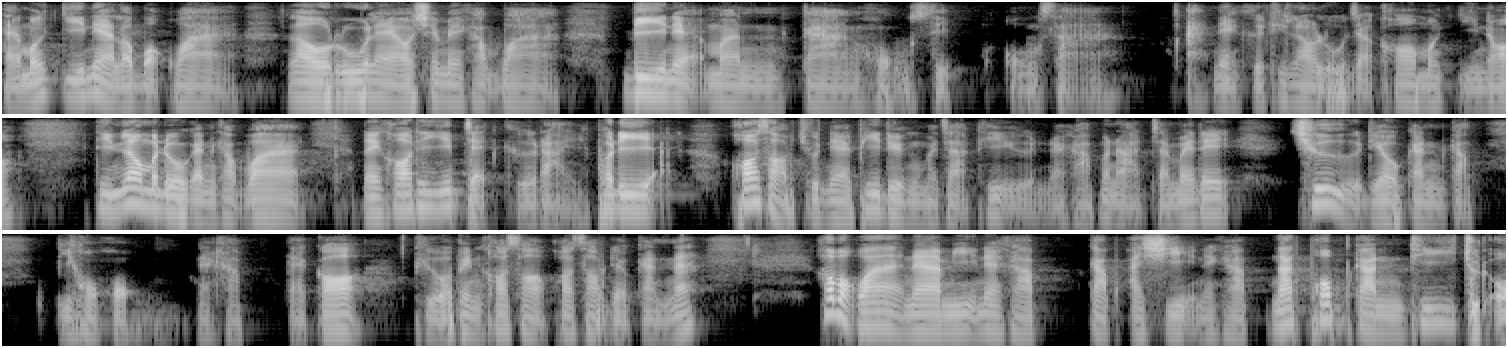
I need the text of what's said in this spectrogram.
แต่เมื่อกี้เนี่ยเราบอกว่าเรารู้แล้วใช่ไหมครับว่า b เนี่ยมันกลาง 60 องศาอะเนี่ยคือที่เรารู้จากข้อเมื่อกี้เนาะทีนี้เรามาดูกันครับว่าในข้อที่ 27 คืออะไร พอดีข้อสอบชุดเนี้ยพี่ดึงมาจากที่อื่นนะครับ มันอาจจะไม่ได้ชื่อเดียวกันกับปี 66 นะครับ แต่ก็ถือว่าเป็นข้อสอบข้อสอบเดียวกันนะ เขาบอกว่านามินะครับกับอาชินะครับนัดพบกันที่จุด O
